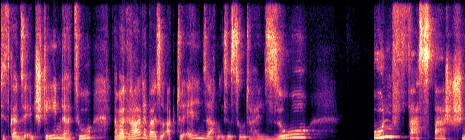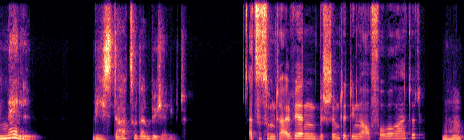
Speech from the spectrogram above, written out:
das ganze Entstehen dazu. Aber gerade bei so aktuellen Sachen ist es zum Teil so unfassbar schnell, wie es dazu dann Bücher gibt. Also zum Teil werden bestimmte Dinge auch vorbereitet. Mhm.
